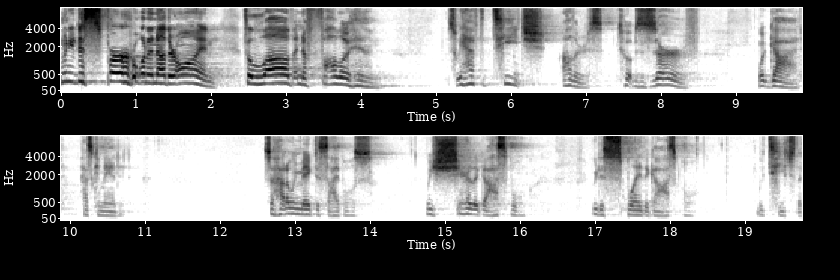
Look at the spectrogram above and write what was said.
We need to spur one another on to love and to follow Him. So we have to teach others to observe what God has commanded. So, how do we make disciples? We share the gospel, we display the gospel, we teach the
